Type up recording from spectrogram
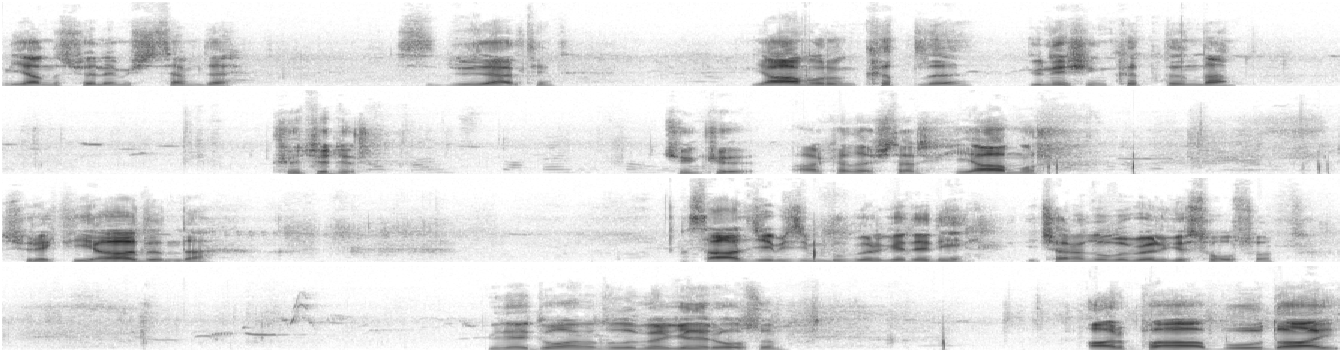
yanlış söylemişsem de siz düzeltin. Yağmurun kıtlığı güneşin kıtlığından kötüdür. Çünkü arkadaşlar yağmur sürekli yağdığında sadece bizim bu bölgede değil, İç Anadolu bölgesi olsun, Güneydoğu Anadolu bölgeleri olsun, arpa, buğday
